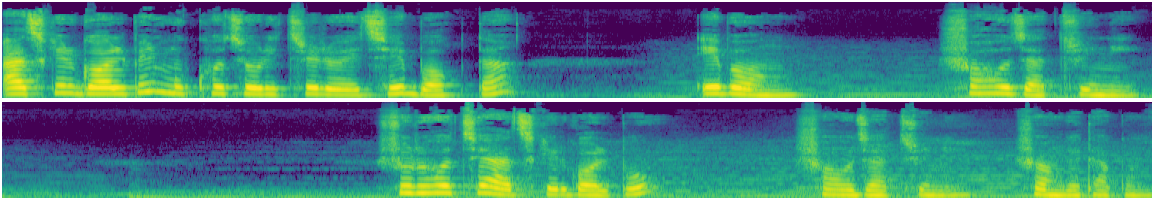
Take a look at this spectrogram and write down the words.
আজকের গল্পের মুখ্য চরিত্রে রয়েছে বক্তা এবং সহযাত্রিনী শুরু হচ্ছে আজকের গল্প সহযাত্রিনী সঙ্গে থাকুন।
